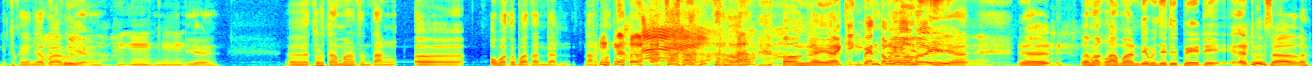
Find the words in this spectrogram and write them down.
Itu kayaknya nggak baru ya. Hmm, Iya. Eh, terutama tentang eh, obat-obatan dan narkotika. Salah. Oh enggak ya? Breaking Bad. Oh iya. Ya, lama kelamaan dia menjadi PD. Aduh salah.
